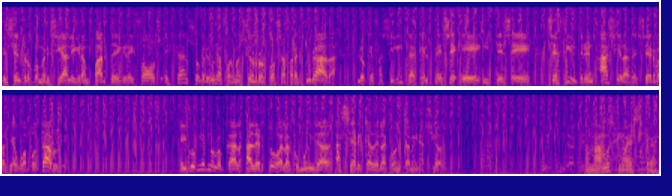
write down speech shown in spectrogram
El centro comercial y gran parte de Great Falls están sobre una formación rocosa fracturada, lo que facilita que el PCE y TCE se filtren hacia las reservas de agua potable. El gobierno local alertó a la comunidad acerca de la contaminación. Tomamos muestras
